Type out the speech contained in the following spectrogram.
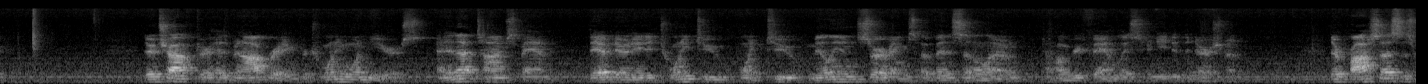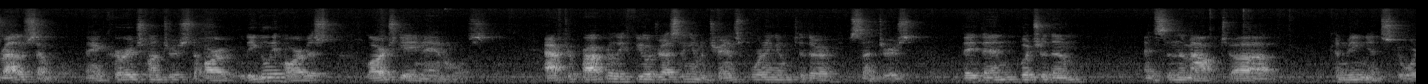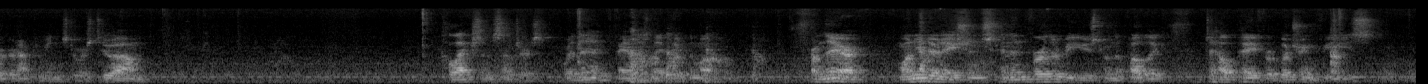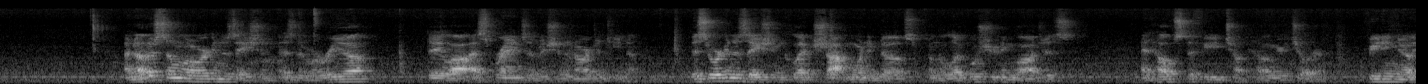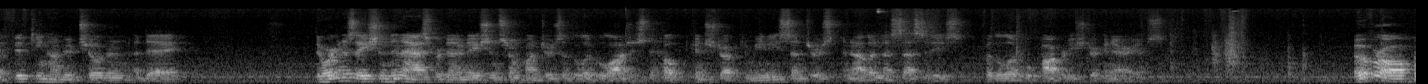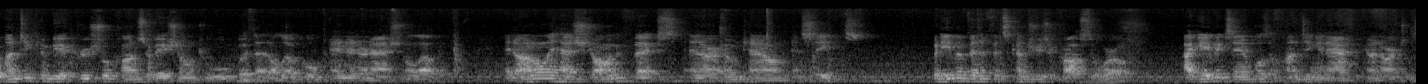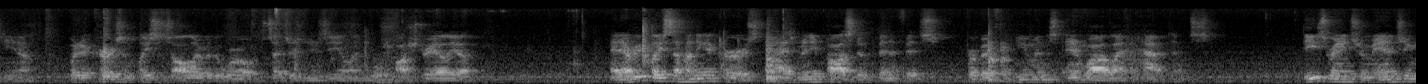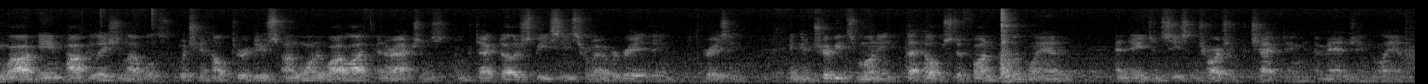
their chapter has been operating for 21 years, and in that time span, they have donated 22.2 million servings of venison alone to hungry families who needed the nourishment. Their process is rather simple. They encourage hunters to har legally harvest large game animals. After properly field dressing them and transporting them to their centers, they then butcher them and send them out to a convenience store, or not convenience stores, to um, collection centers, where then families may pick them up. From there, money donations can then further be used from the public to help pay for butchering fees Another similar organization is the Maria de la Esperanza mission in Argentina. This organization collects shot mourning doves from the local shooting lodges and helps to feed hungry children, feeding nearly 1,500 children a day. The organization then asked for donations from hunters of the local lodges to help construct community centers and other necessities for the local poverty-stricken areas. Overall, hunting can be a crucial conservational tool both at a local and international level. It not only has strong effects in our hometown and states, but even benefits countries across the world. I gave examples of hunting in Africa and Argentina, but it occurs in places all over the world, such as New Zealand, Australia. And every place that hunting occurs it has many positive benefits for both the humans and wildlife inhabitants. These range from managing wild game population levels, which can help to reduce unwanted wildlife interactions and protect other species from overgrazing, grazing, and contributes money that helps to fund public land and agencies in charge of protecting and managing the land.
